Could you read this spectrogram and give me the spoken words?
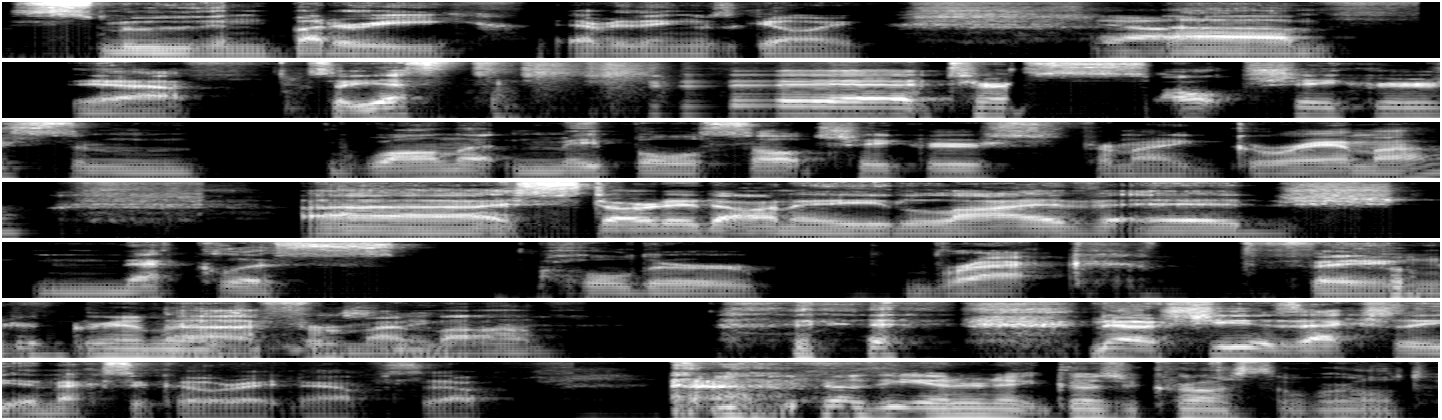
smooth and buttery everything was going. yeah Um, yeah. So yesterday I turned salt shakers, some walnut and maple salt shakers for my grandma. Uh, I started on a live edge necklace holder rack thing Hope your grandma uh, isn't for my mom. no, she is actually in Mexico right now. So you know the internet goes across the world.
